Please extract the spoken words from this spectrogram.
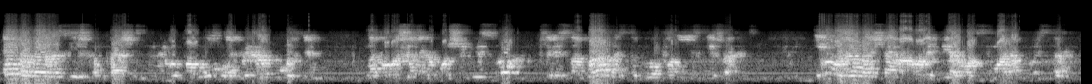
Это даже слишком качественное выполнение при работе на повышение рабочих весов через стандартность такое выполнение снижается. И уже начинаем работать первым максимально быстро.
